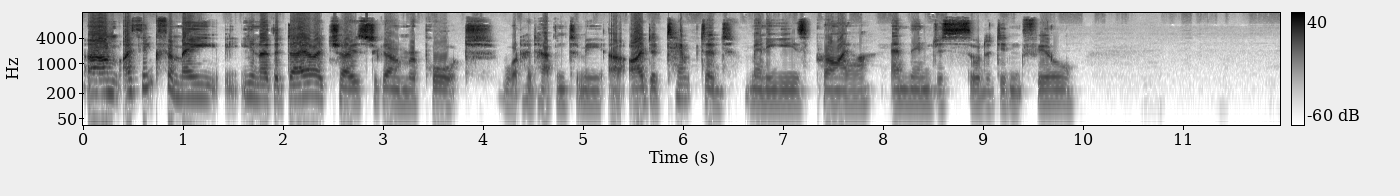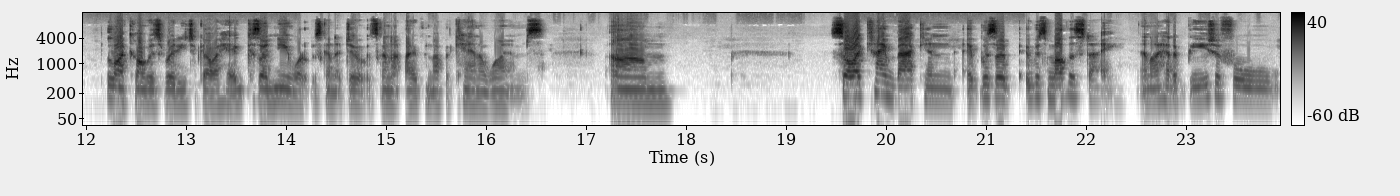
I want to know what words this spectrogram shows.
Um, I think for me, you know, the day I chose to go and report what had happened to me, uh, I'd attempted many years prior and then just sort of didn't feel like I was ready to go ahead because I knew what it was going to do. It was going to open up a can of worms. Um, so I came back and it was a it was Mother's Day and I had a beautiful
